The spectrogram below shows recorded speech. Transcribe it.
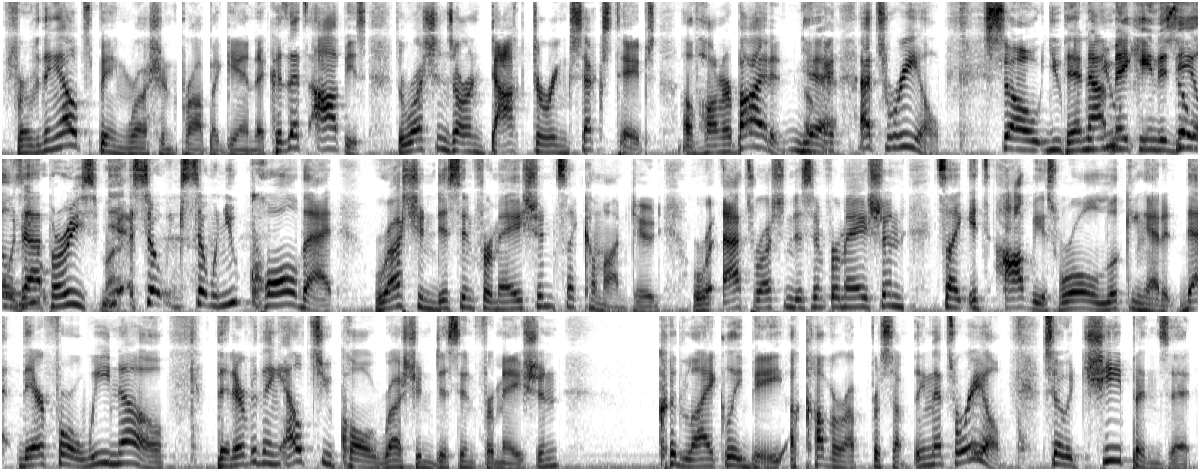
for everything else being Russian propaganda because that's obvious. The Russians aren't doctoring sex tapes of Hunter Biden. Okay? Yeah. that's real. So you They're not you- making the so deals at Burisma. Yeah, so so when you call that Russian disinformation, it's like, come on, dude, that's Russian disinformation. It's like it's obvious. We're all looking at it. That therefore we know that everything else you call Russian disinformation could likely be a cover up for something that's real. So it cheapens it.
